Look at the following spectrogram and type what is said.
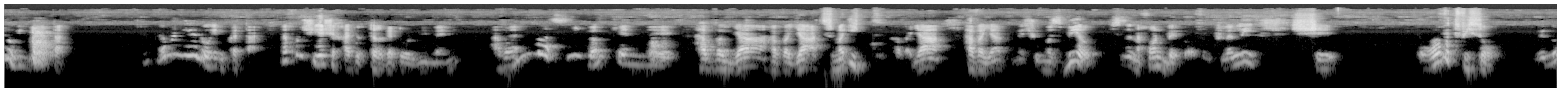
אלוהים קטן. גם אני אלוהים קטן. נכון שיש אחד יותר גדול ממני, אבל אני בעצמי גם כן אה, הוויה, הוויה עצמאית, הוויה, הוויה, שהוא מסביר, שזה נכון באופן כללי, שרוב התפיסות, ולא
